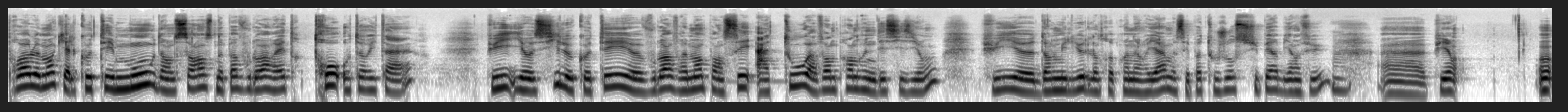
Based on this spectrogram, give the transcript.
probablement qu'il y a le côté mou dans le sens ne pas vouloir être trop autoritaire. Puis il y a aussi le côté euh, vouloir vraiment penser à tout avant de prendre une décision. Puis euh, dans le milieu de l'entrepreneuriat, c'est pas toujours super bien vu. Mm. Euh, puis on, on,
